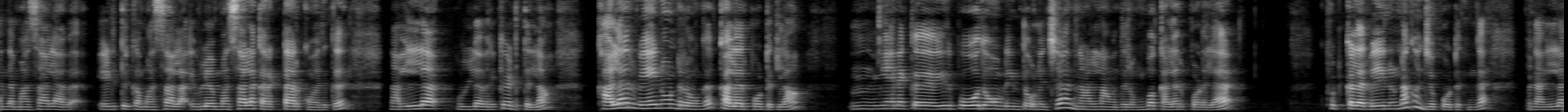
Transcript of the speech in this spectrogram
அந்த மசாலாவை எடுத்திருக்க மசாலா. இவ்வளோ மசாலா கரெக்டாக இருக்கும் அதுக்கு. நல்லா உள்ளே வரைக்கும் எடுத்துடலாம். கலர் வேணுன்றவங்க கலர் போட்டுக்கலாம். எனக்கு இது போதும் அப்படின்னு தோணுச்சு. அதனால நான் வந்து ரொம்ப கலர் போடலை. ஃபுட் கலர் வேணும்னா கொஞ்சம் போட்டுக்கோங்க. இப்போ நல்லா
